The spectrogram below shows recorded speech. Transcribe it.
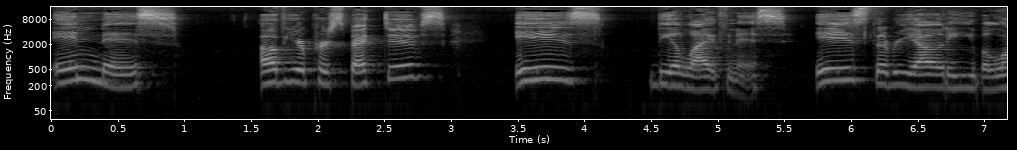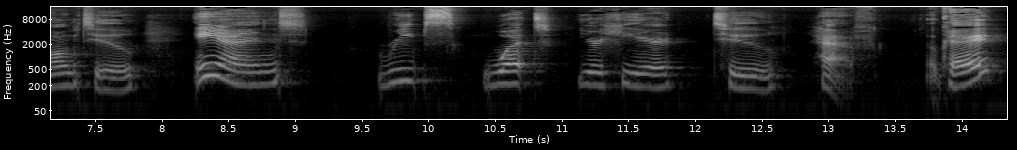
inness of your perspectives is the aliveness is the reality you belong to and reaps what you're here to have. Okay?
